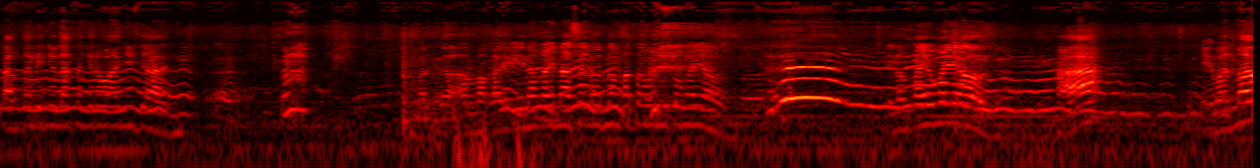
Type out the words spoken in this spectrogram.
Tanggalin nyo lahat ng ginawa nyo dyan. Mag-aama kayo. Ilang kayo nasa loob ng katawan nito ngayon? Ilang kayo ngayon? Ha? Ewan mo?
